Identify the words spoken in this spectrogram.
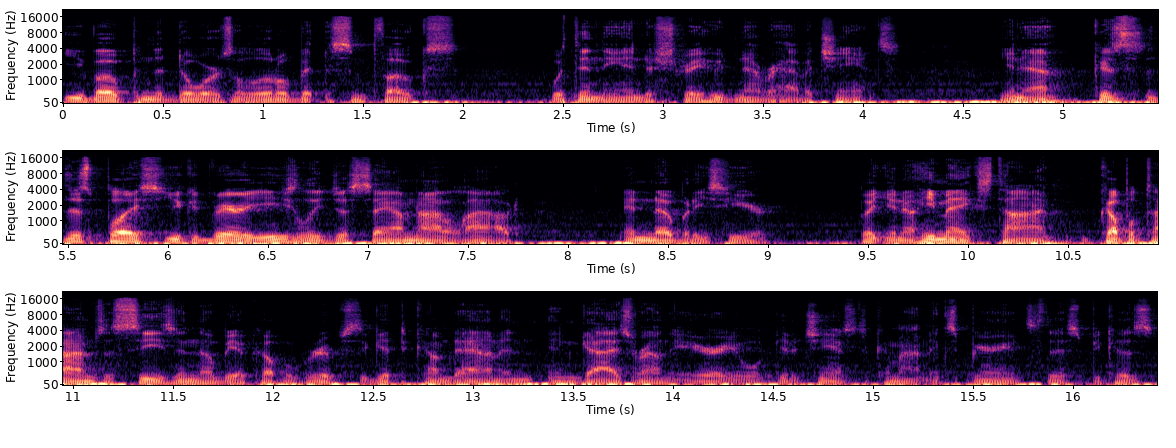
you've opened the doors a little bit to some folks within the industry who'd never have a chance. You know, because this place you could very easily just say I'm not allowed, and nobody's here. But you know, he makes time. A couple times a season, there'll be a couple groups that get to come down, and, and guys around the area will get a chance to come out and experience this because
